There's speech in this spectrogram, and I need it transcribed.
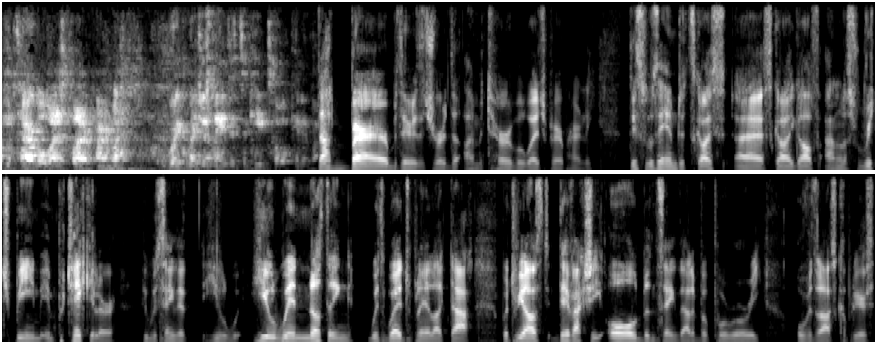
I'm a terrible wedge player apparently. We, we just needed to keep talking about That barb there that assured that I'm a terrible wedge player. Apparently, this was aimed at Sky uh, Sky Golf analyst Rich Beem in particular, who was saying that he'll he'll win nothing with wedge play like that. But to be honest, they've actually all been saying that about poor Rory over the last couple of years.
